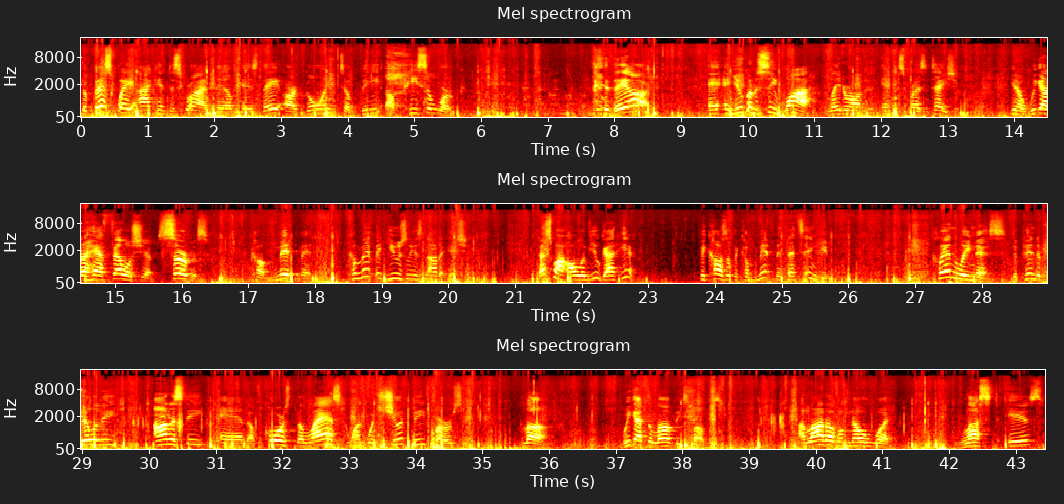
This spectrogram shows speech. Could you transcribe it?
the best way I can describe them is they are going to be a piece of work. they are. And, and you're going to see why later on in this presentation. You know, we got to have fellowship, service, commitment. Commitment usually is not an issue. That's why all of you got here, because of the commitment that's in you. Cleanliness, dependability, honesty, and of course, the last one, which should be first, love. We got to love these folks a lot of them know what lust is.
